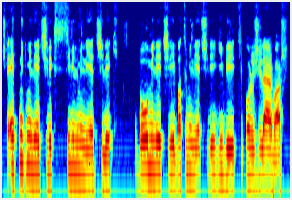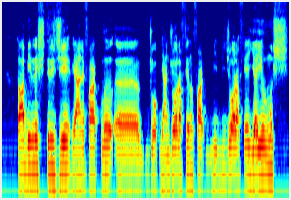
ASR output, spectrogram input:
İşte etnik milliyetçilik, sivil milliyetçilik, doğu milliyetçiliği, batı milliyetçiliği gibi tipolojiler var. Daha birleştirici yani farklı e, co yani coğrafyanın farklı bir, bir coğrafyaya yayılmış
